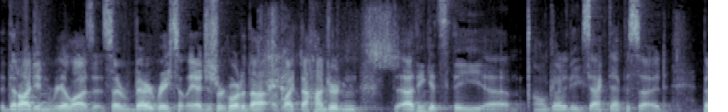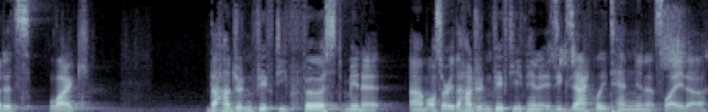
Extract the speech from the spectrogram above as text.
That I didn't realize it. So very recently, I just recorded that like the hundred and I think it's the uh, I'll go to the exact episode, but it's like the 151st minute. Um, oh, sorry, the 150th minute is exactly 10 minutes later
